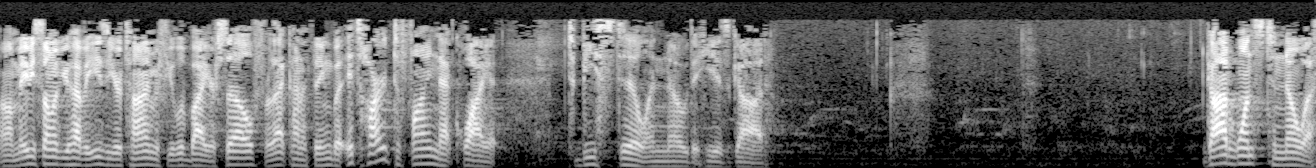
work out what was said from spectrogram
Um, maybe some of you have an easier time if you live by yourself or that kind of thing, but it's hard to find that quiet, to be still and know that He is God. God wants to know us,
